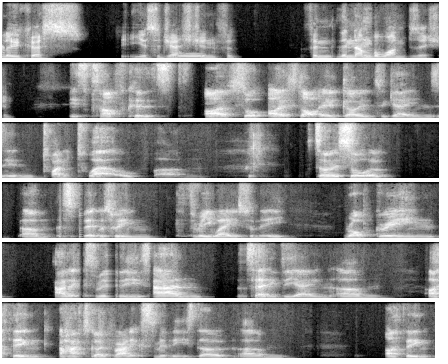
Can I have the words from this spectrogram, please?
Lukas, your suggestion for for the number one position. It's tough because I've sort I started going to games in 2012, um, so it's sort of um, split between three ways for me: Rob Green, Alex Smithies, and Seny Dieng. Um, I think I have to go for Alex Smithies though. Um, I think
